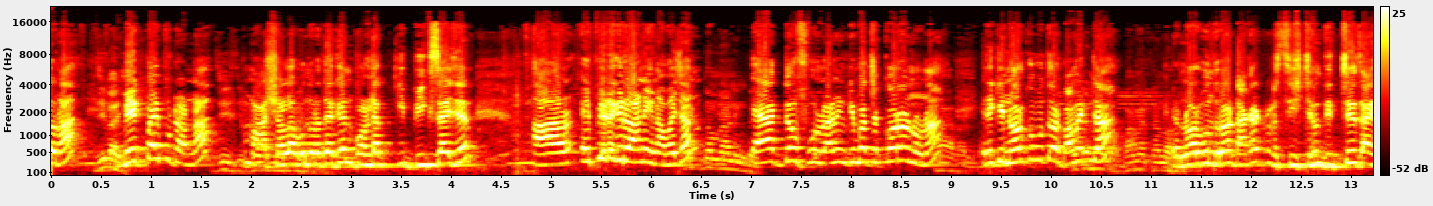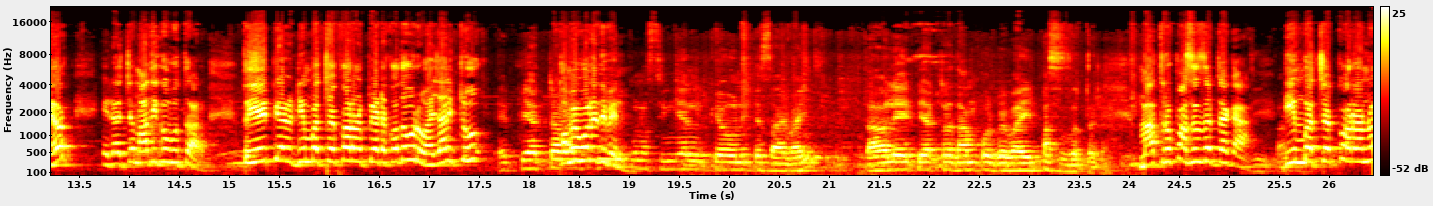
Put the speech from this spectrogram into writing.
তো না? মেঘ পাই পোটার না। মার্শাল্লাহ বন্ধুরা দেখেন বলটা কি বিগ সাইজের আর এই পেয়ারটা কি রানিং না ভাইজান? একদম ফুল রানিং টিম বাচ্চা করানো না। এটা কি নর কবুতর? বামেরটা? এটা নর বন্ধুরা ঢাকার একটা সিস্টেম দিচ্ছে যাই হোক এটা হচ্ছে মাদি কবুতর। তো এই পেয়ারটা ডিম বাচ্চা করানো পেয়ারটা কত বড় ভাই জানি একটু কমে বলে দিবেন। কোনো সিঙ্গেল কেউ নিতে চায় ভাই তাহলে এই পেয়ারটার দাম পড়বে ভাই পাঁচ হাজার টাকা। মাত্র পাঁচ হাজার টাকা। ডিম বাচ্চা করানো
